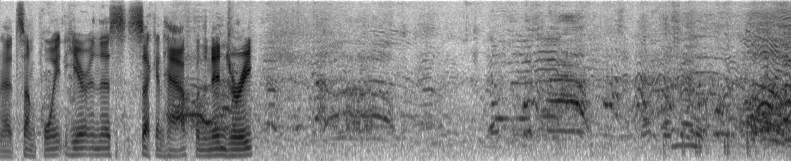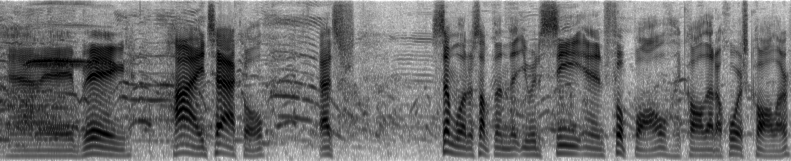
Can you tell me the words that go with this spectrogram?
at some point here in this second half with an injury. And a big high tackle. That's similar to something that you would see in football. They call that a horse collar.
